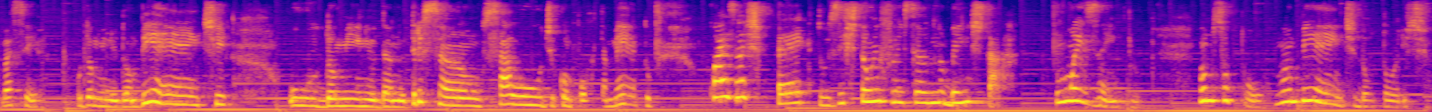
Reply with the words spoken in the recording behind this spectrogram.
vai ser o domínio do ambiente, o domínio da nutrição, saúde, comportamento, quais aspectos estão influenciando no bem-estar? Um exemplo. Vamos supor, um ambiente, doutores.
